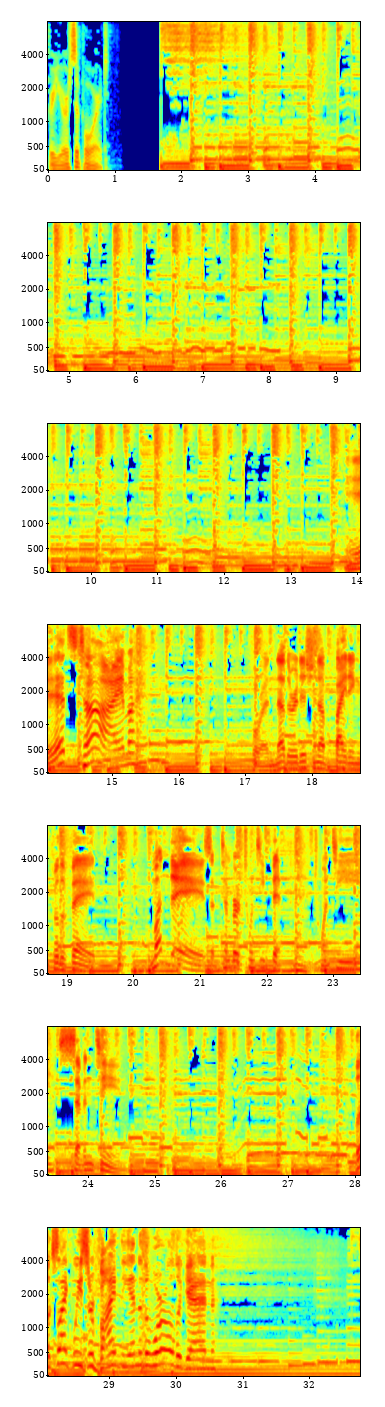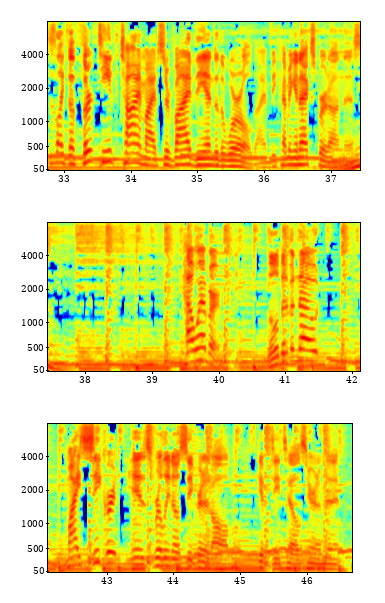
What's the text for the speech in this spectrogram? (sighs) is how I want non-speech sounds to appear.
for your support. It's time for another edition of Fighting for the Faith. Monday, September 25th, 2017. Looks like we survived the end of the world again. This is like the 13th time I've survived the end of the world. I'm becoming an expert on this. However, a little bit of a note my secret is really no secret at all. give details here in a minute.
